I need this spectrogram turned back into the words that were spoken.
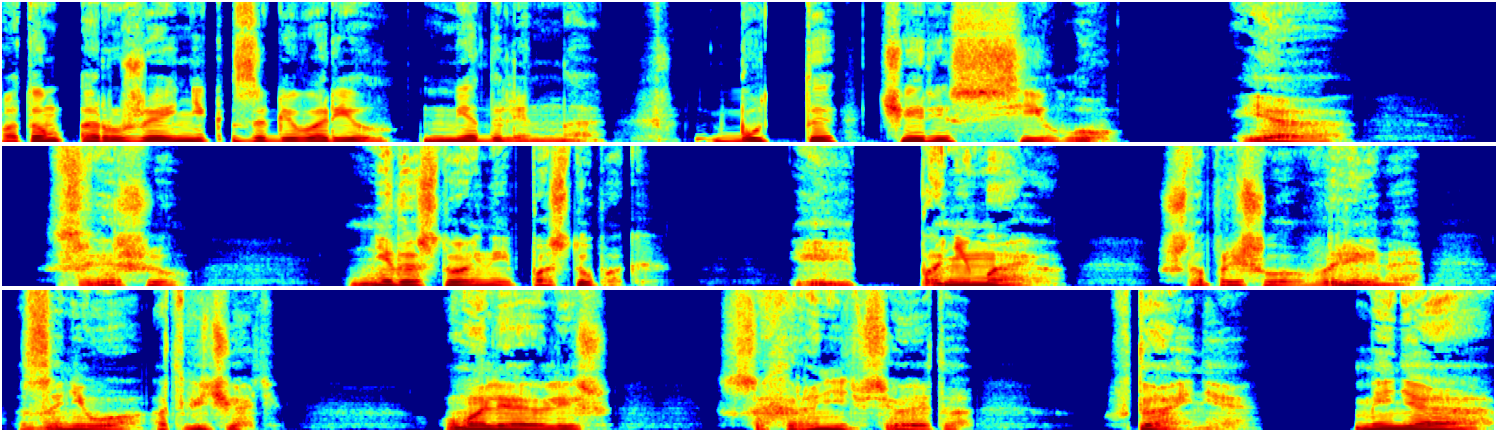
Потом оружейник заговорил медленно, будто через силу. «Я совершил недостойный поступок и понимаю, что пришло время за него отвечать. Умоляю лишь сохранить все это в тайне. Меня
